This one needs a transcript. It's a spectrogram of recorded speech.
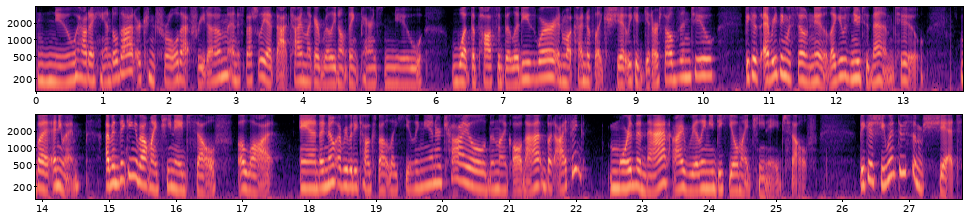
knew how to handle that or control that freedom. And especially at that time, like I really don't think parents knew what the possibilities were and what kind of like shit we could get ourselves into because everything was so new. Like it was new to them too. But anyway, I've been thinking about my teenage self a lot. And I know everybody talks about like healing the inner child and like all that, but I think more than that, I really need to heal my teenage self because she went through some shit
